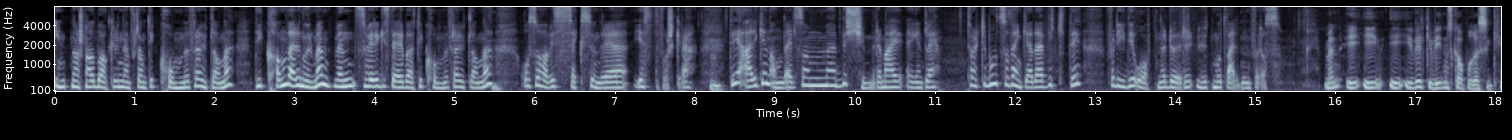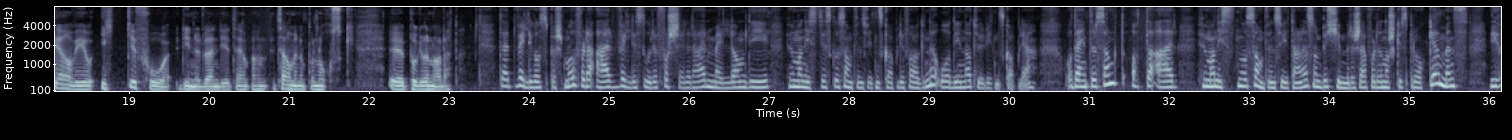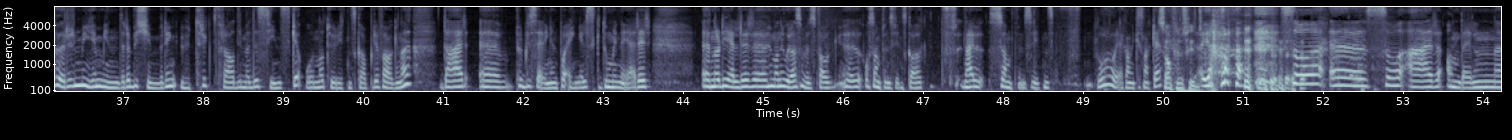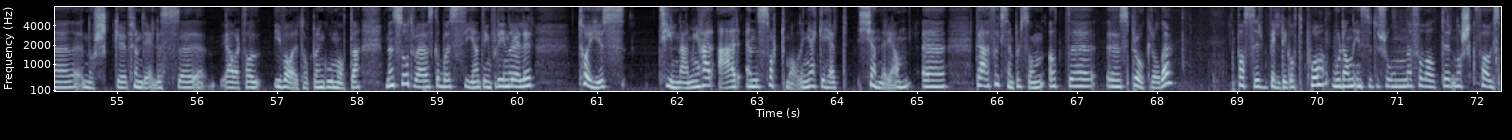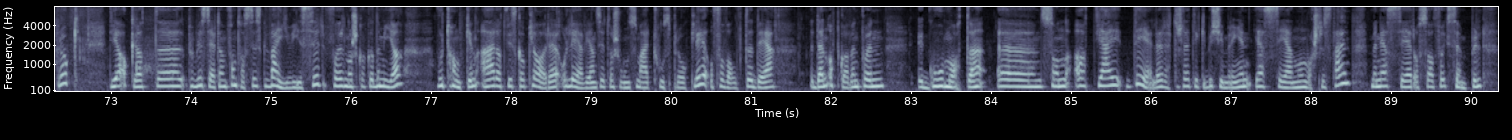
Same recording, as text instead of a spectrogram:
internasjonal bakgrunn, den forstand at de kommer fra utlandet. De kan være nordmenn, men så vi registrerer bare at de kommer fra utlandet. Og så har vi 600 gjesteforskere. Mm. Det er ikke en andel som bekymrer meg, egentlig. Tvert imot så tenker jeg det er viktig, fordi de åpner dører ut mot verden for oss. Men i, i, i hvilke vitenskaper risikerer vi å ikke få de nødvendige termene på norsk eh, pga. dette? Det er et veldig godt spørsmål, for det er veldig store forskjeller her mellom de humanistiske og samfunnsvitenskapelige fagene og de naturvitenskapelige. Og det er interessant at det er humanistene og samfunnsviterne som bekymrer seg for det norske språket, mens vi hører mye mindre bekymring uttrykt fra de medisinske og naturvitenskapelige fagene, der eh, publiseringen på engelsk dominerer. Eh, når det gjelder eh, humaniora samfunnsfag eh, og samfunnsvitenskap Nei, samfunnsvitens... Oh, jeg kan ikke snakke. Samfunnsvitenskap. Ja. så, så, er andelen norsk fremdeles ja, i hvert fall ivaretatt på en god måte. Men så tror jeg jeg skal bare si en ting. fordi når det gjelder Tøyes tilnærming her er en svartmaling jeg ikke helt kjenner igjen. Det er f.eks. sånn at Språkrådet passer veldig godt på hvordan institusjonene forvalter norsk fagspråk. De har akkurat uh, publisert en fantastisk veiviser for norsk akademia, hvor tanken er at vi skal klare å leve i en situasjon som er tospråklig, og forvalte det, den oppgaven på en god måte. Uh, sånn at jeg deler rett og slett ikke bekymringen. Jeg ser noen varselstegn, men jeg ser også at f.eks.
